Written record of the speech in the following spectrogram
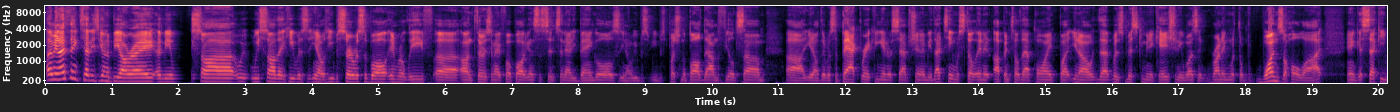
I mean, I think Teddy's going to be all right. I mean, we saw we, saw that he was, you know, he was serviceable in relief uh, on Thursday Night Football against the Cincinnati Bengals. You know, he was he was pushing the ball down the field some. Uh, you know, there was a backbreaking interception. I mean, that team was still in it up until that point, but you know, that was miscommunication. He wasn't running with the ones a whole lot, and Gesicki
